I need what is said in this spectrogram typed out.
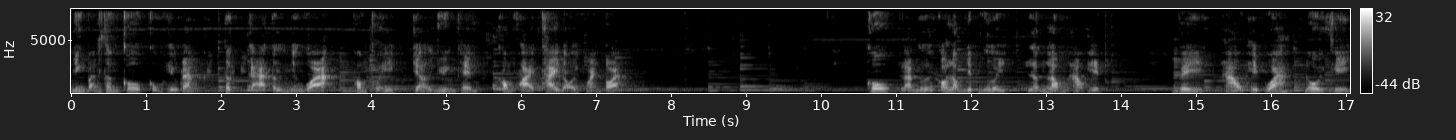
Nhưng bản thân cô cũng hiểu rằng tất cả từ nhân quả, phong thủy trợ duyên thêm không phải thay đổi hoàn toàn. Cô là người có lòng giúp người, lẫn lòng hào hiệp. Vì hào hiệp quá, đôi khi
